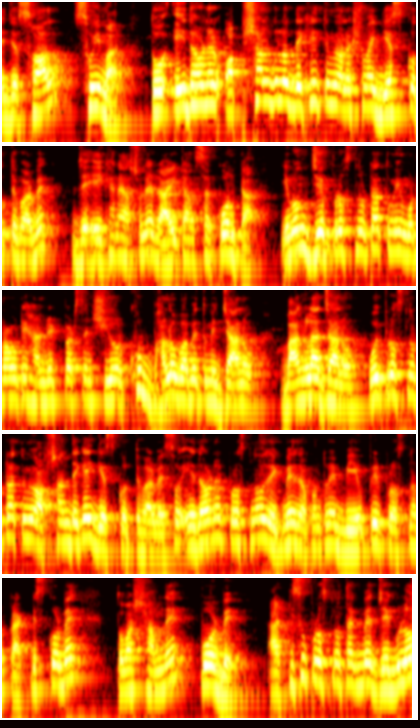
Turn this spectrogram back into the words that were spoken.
এই যে সল, সুইমার। তো এই ধরনের অপশানগুলো দেখেই তুমি অনেক সময় গেস করতে পারবে যে এইখানে আসলে রাইট আনসার কোনটা। এবং যে প্রশ্নটা তুমি মোটামুটি হান্ড্রেড পার্সেন্ট শিওর খুব ভালোভাবে তুমি জানো, বাংলা জানো, ওই প্রশ্নটা তুমি অপশান দেখেই গেস করতে পারবে। সো এ ধরনের প্রশ্নও দেখবে যখন তুমি বিউপির প্রশ্ন প্র্যাকটিস করবে, তোমার সামনে পড়বে। আর কিছু প্রশ্ন থাকবে যেগুলো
